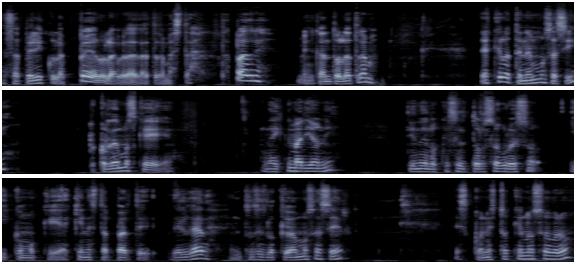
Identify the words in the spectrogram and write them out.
esa película, pero la verdad la trama está, está padre, me encantó la trama. Ya que lo tenemos así, recordemos que Nick Marioni tiene lo que es el torso grueso y como que aquí en esta parte delgada. Entonces lo que vamos a hacer es con esto que nos sobró,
